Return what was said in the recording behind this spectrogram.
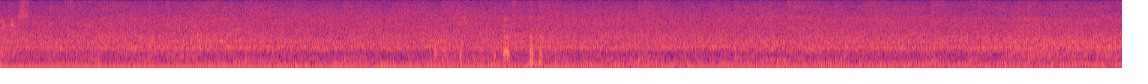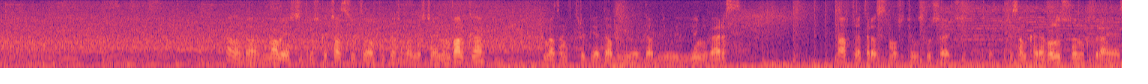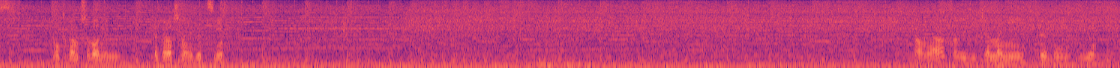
A, mi krew. No dobra, mamy jeszcze troszkę czasu, to pokażę wam jeszcze jedną walkę. Tym razem w trybie WWE Universe. A tle teraz możecie usłyszeć piosenkę Revolution, która jest motywem przewodnim tegorocznej edycji. Co widzicie menu trybu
